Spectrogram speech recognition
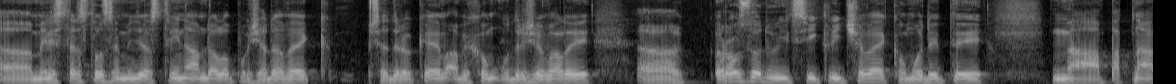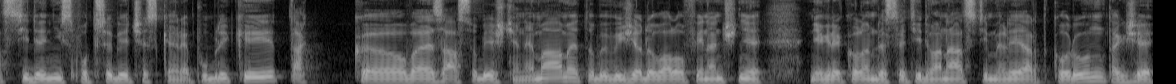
Uh, Ministerstvo zemědělství nám dalo požadavek před rokem, abychom udržovali uh, rozhodující klíčové komodity na 15-denní spotřebě České republiky, tak takové zásoby ještě nemáme, to by vyžadovalo finančně někde kolem 10-12 miliard korun, takže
